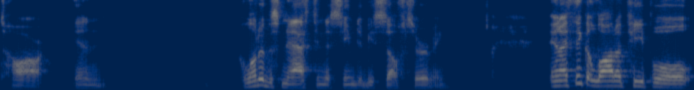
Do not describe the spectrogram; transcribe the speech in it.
talk and a lot of this nastiness seemed to be self-serving. And i think a lot of people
